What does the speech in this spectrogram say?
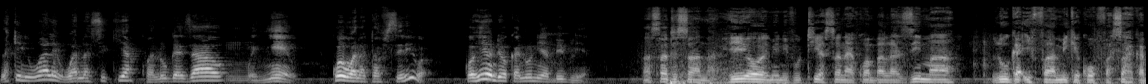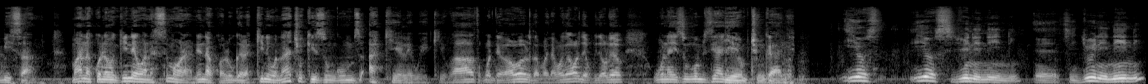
lakini wale wanasikia kwa lugha zao wenyewe kwa wanatafsiriwa kwa hiyo ndio kanuni ya biblia asante sana hiyo imenivutia sana ya kwamba lazima lugha ifahamike kwa ufasaha kabisa maana kuna wengine wanasema wananena kwa lugha lakini wanachokizungumza akieleweki unaizungumziaje hiyo mchungaji hiyo hiyo sijui ni nini. E, sijui ni nini.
